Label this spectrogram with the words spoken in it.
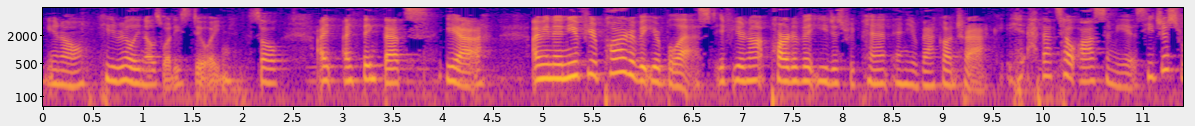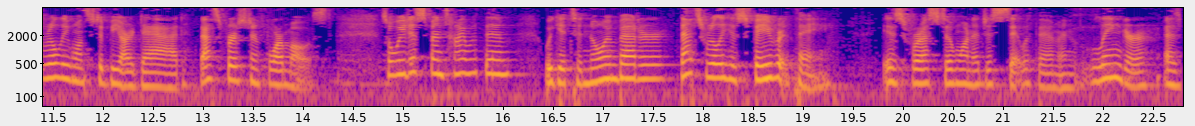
You know, he really knows what he's doing. So I, I think that's, yeah. I mean, and if you're part of it, you're blessed. If you're not part of it, you just repent and you're back on track. That's how awesome he is. He just really wants to be our dad. That's first and foremost. So we just spend time with him. We get to know him better. That's really his favorite thing, is for us to want to just sit with him and linger, as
